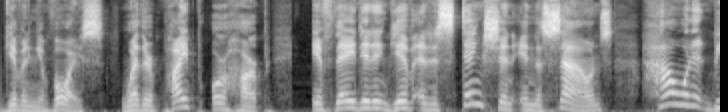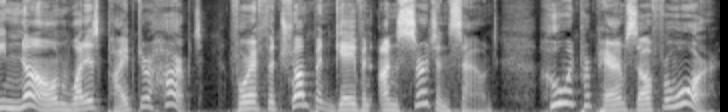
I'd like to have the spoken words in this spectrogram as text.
giving a voice, whether pipe or harp if they didn't give a distinction in the sounds, how would it be known what is piped or harped? For if the trumpet gave an uncertain sound, who would prepare himself for war?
